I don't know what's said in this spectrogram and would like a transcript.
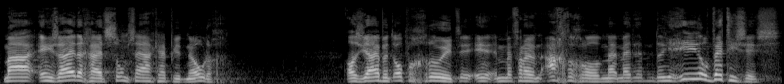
Maar eenzijdigheid, soms eigenlijk heb je het nodig. Als jij bent opgegroeid vanuit een achtergrond met, met, die heel wettisch is.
